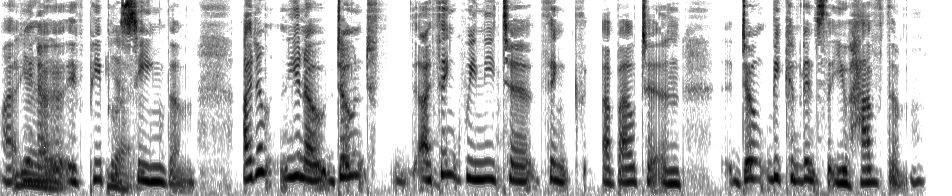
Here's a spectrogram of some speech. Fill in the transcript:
Uh, You know, if people Yeah. are seeing them, I don't. You know, don't. I think we need to think about it and don't be convinced that you have them.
